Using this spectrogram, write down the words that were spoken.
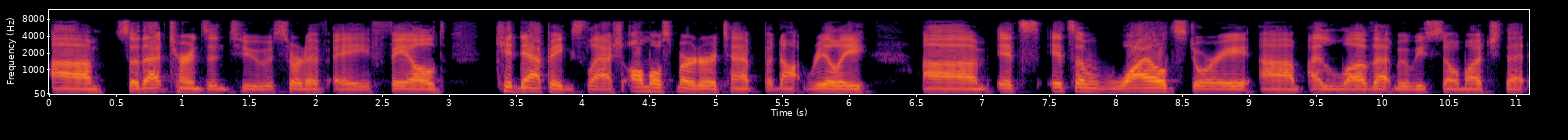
Um, so that turns into sort of a failed kidnapping slash almost murder attempt, but not really. Um, it's it's a wild story. Um, I love that movie so much that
